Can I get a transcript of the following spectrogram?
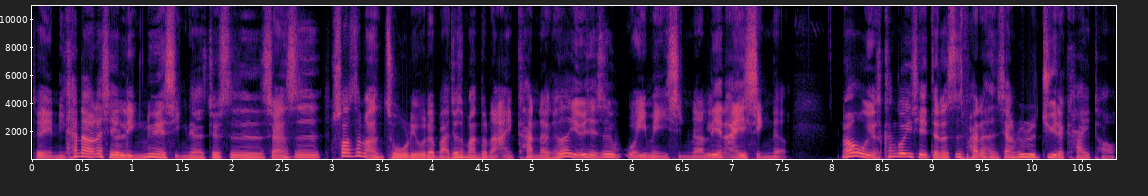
对，你看到那些凌虐型的，就是虽然是算是蛮主流的吧，就是蛮多人爱看的。可是有一些是唯美型的、恋爱型的。然后我也是看过一些真的是拍的很像日剧的开头，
